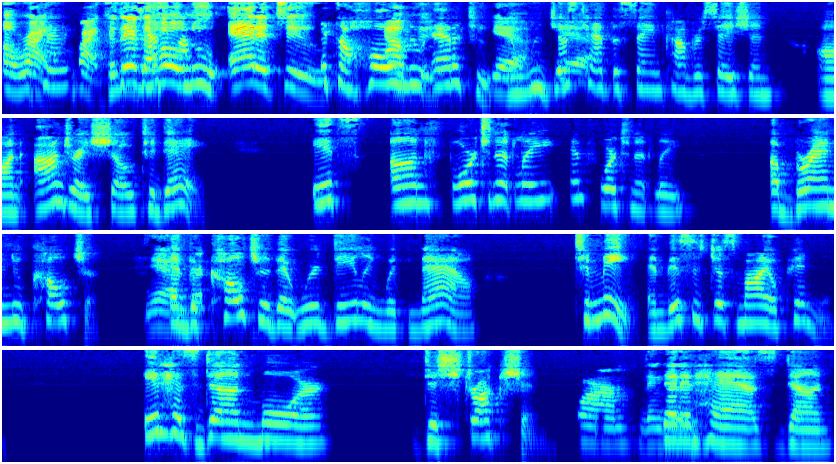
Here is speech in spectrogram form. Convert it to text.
Oh, right, Okay. right. Because there's a whole new attitude. It's a whole new there. attitude. Yeah, and we just yeah. had the same conversation on Andre's show today. It's unfortunately and fortunately a brand new culture. yeah, and the right. culture that we're dealing with now, to me, and this is just my opinion, it has done more destruction Farm than than it has done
